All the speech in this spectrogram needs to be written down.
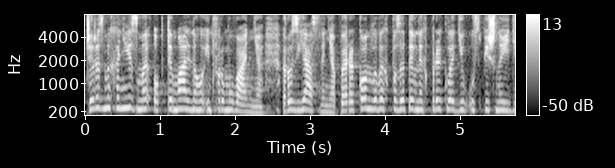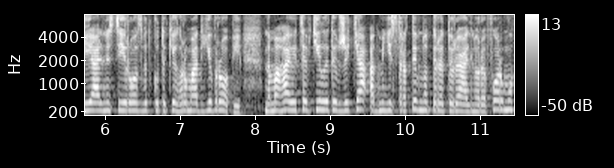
через механізми оптимального інформування, роз'яснення переконливих позитивних прикладів успішної діяльності і розвитку таких громад в Європі намагаються втілити в життя адміністративно-територіальну реформу,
